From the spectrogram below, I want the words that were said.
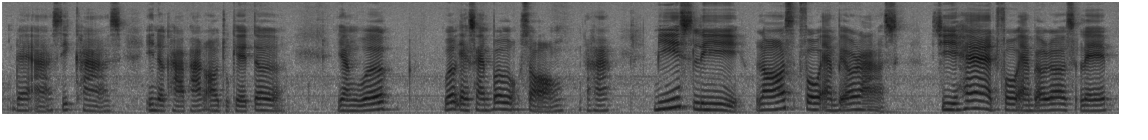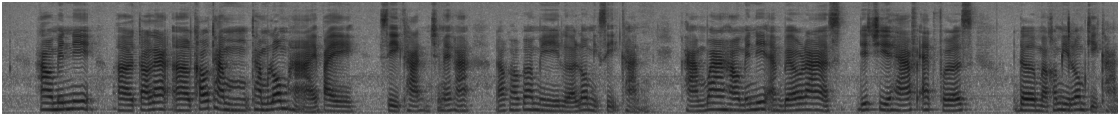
6 there are six cars in the car park altogether อย่าง work work example 2 นะคะ Miss Lee lost four umbrellas she had four umbrellas left how many เอ่อตอนแรกเอ่อเขาทำทำร่มหายไป 4 คันใช่ไหมคะ แล้วเขาก็มีเหลือร่มอีก 4 คัน ถามว่า how many umbrellas did she have at first เดิมเขามีร่มกี่คัน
